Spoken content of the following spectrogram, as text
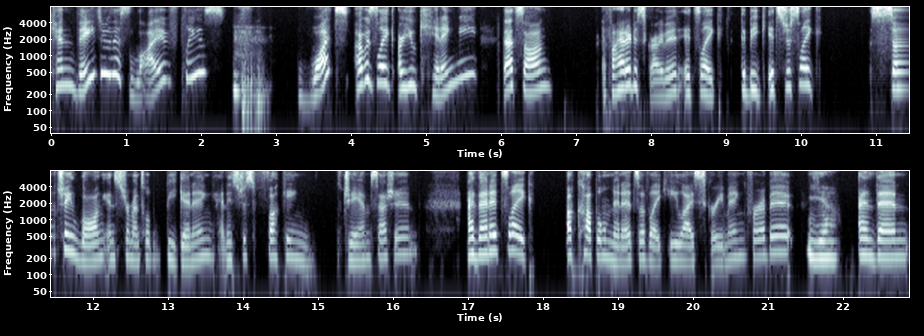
can they do this live, please? What? I was like, are you kidding me? That song, if I had to describe it, it's like the big it's just like such a long instrumental beginning and it's just fucking jam session. And then it's like a couple minutes of like Eli screaming for a bit Yeah. and then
